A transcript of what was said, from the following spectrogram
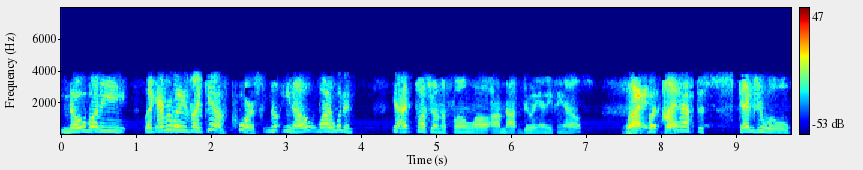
nobody like everybody's like, "Yeah, of course." No, you know, why wouldn't Yeah, I can talk to you on the phone while I'm not doing anything else. right. But right, I have to schedule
